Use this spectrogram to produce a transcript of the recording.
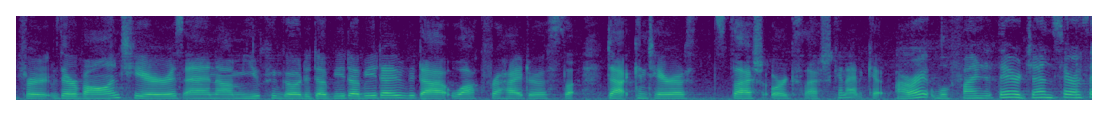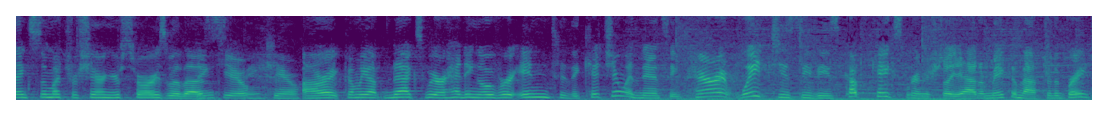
for their volunteers, and um, you can go to www.walkforhydro.kintera.org slash Connecticut. All right, we'll find it there. Jen, Sarah, thanks so much for sharing your stories with us. Thank you. Thank you. All right, coming up next, we are heading over into the kitchen with Nancy Parent. Wait till you see these cupcakes. We're going to show you how to make them after the break.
